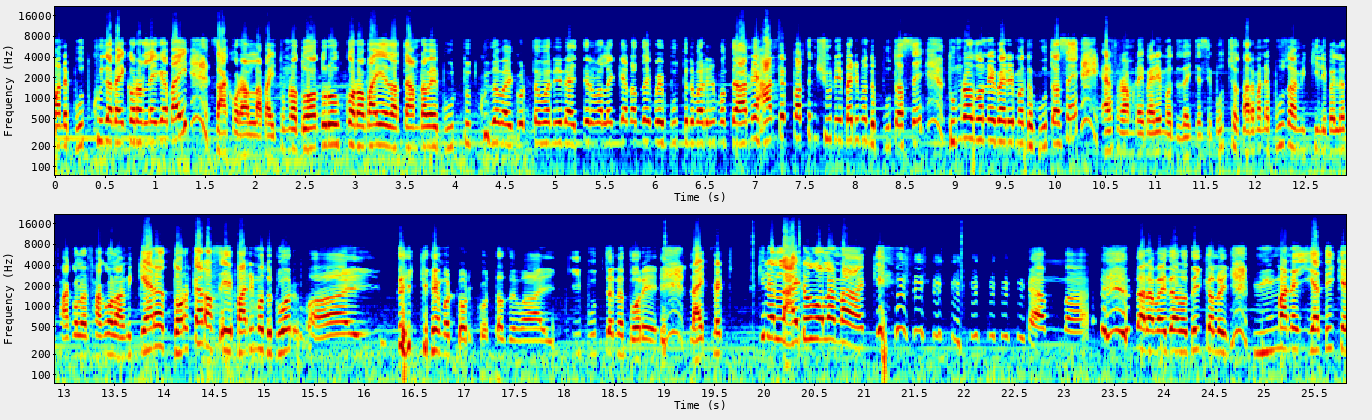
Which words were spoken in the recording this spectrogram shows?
মানে ভূত খুঁজে বাই করার লাগে ভাই। যা কর আল্লাহ ভাই, তোমরা দোয়া দূর করো ভাই, যাতে আমরা ভাই ভূত টুত খুঁজে বাই করতে পারি। রাইতের বেলায় কেনা যায় ভাই ভূতের বাড়ির মধ্যে। আমি হান্ড্রেড পার্সেন্ট শুনি বাড়ির মধ্যে ভূত আছে। তোমরা জানো এই বাড়ির মধ্যে ভূত আছে। এরপর আমরা এই বাড়ির মধ্যে যাইতেছি, বুঝছ? তার মানে বুঝো, আমি কিলি পেলে ফাগলের ফাগল আমি কেরা দরকার আছে এই বাড়ির মধ্যে ডোর ভাই। দেখে আমার ডর করতেছে ভাই কি বুঝছে না ধরে লাইট কিরে লাইটও জ্বলে না? আম্মা। দাঁড়া ভাই দাঁড়ো দেখা লই। মানে ইয়া দেখে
